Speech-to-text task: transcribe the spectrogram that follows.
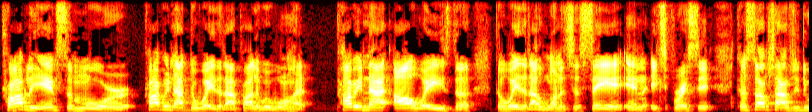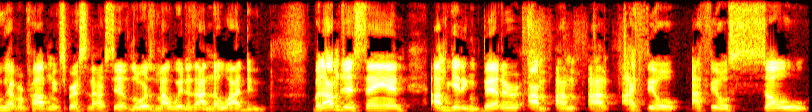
probably in some more, probably not the way that I probably would want, probably not always the the way that I wanted to say it and express it. Because sometimes we do have a problem expressing ourselves. Lord is my witness. I know I do. But I'm just saying I'm getting better. I'm I'm, I'm I feel I feel so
